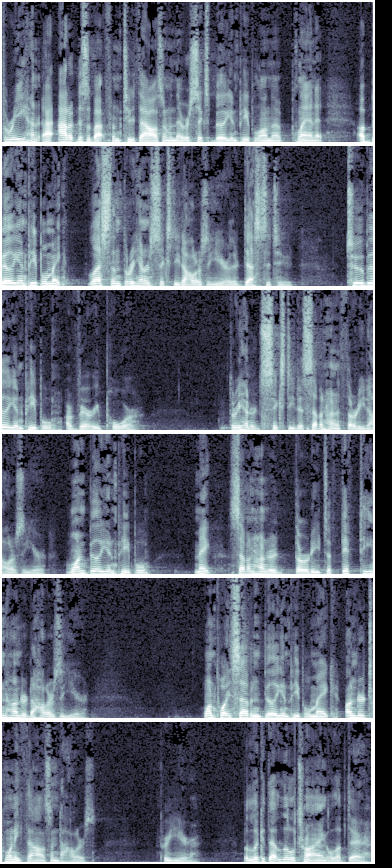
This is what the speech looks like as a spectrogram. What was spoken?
300 uh, out of this is about from 2000 when there were 6 billion people on the planet a billion people make less than $360 a year they're destitute 2 billion people are very poor, $360 to $730 a year. 1 billion people make $730 to $1,500 a year. 1.7 billion people make under $20,000 per year. But look at that little triangle up there.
